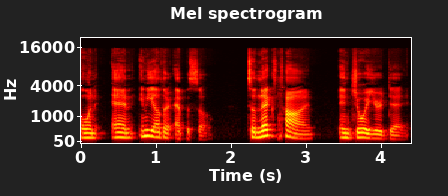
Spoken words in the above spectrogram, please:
on and any other episode. Till next time, enjoy your day.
